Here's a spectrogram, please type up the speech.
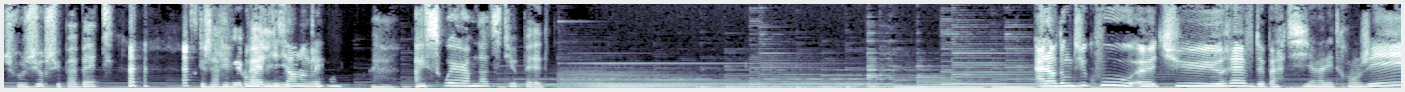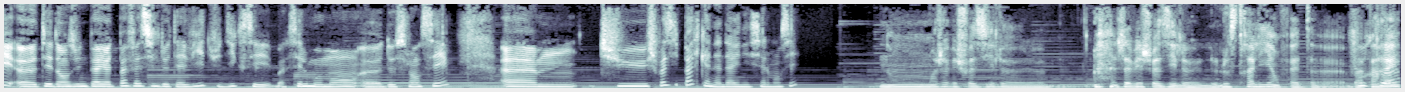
je vous jure je suis pas bête parce que j'arrivais pas à lire. ça en anglais? I swear I'm not stupid. Alors donc du coup, euh, tu rêves de partir à l'étranger, euh, tu es dans une période pas facile de ta vie, tu dis que c'est bah, c'est le moment euh, de se lancer. Euh, tu choisis pas le Canada initialement, si? Non, moi j'avais choisi le j'avais choisi l'Australie en fait. Bah, pareil,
